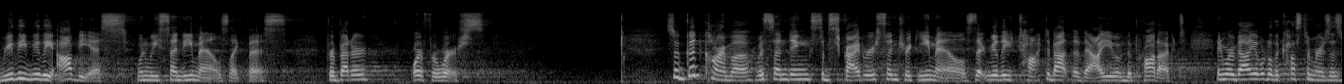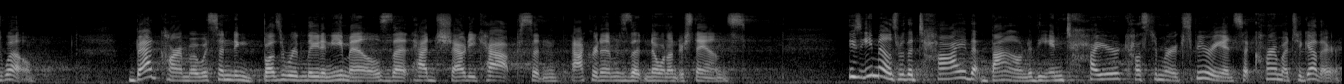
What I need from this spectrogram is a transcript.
really, really obvious when we send emails like this, for better or for worse. So Good Karma was sending subscriber-centric emails that really talked about the value of the product and were valuable to the customers as well. Bad Karma was sending buzzword-laden emails that had shouty caps and acronyms that no one understands. These emails were the tie that bound the entire customer experience at Karma together.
